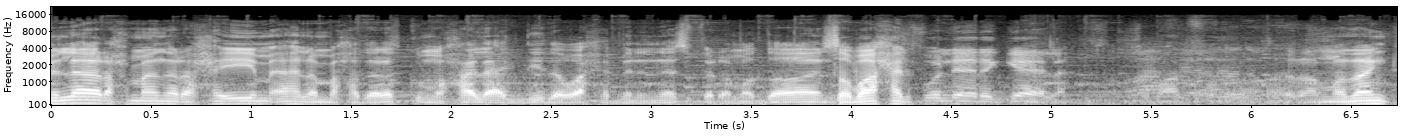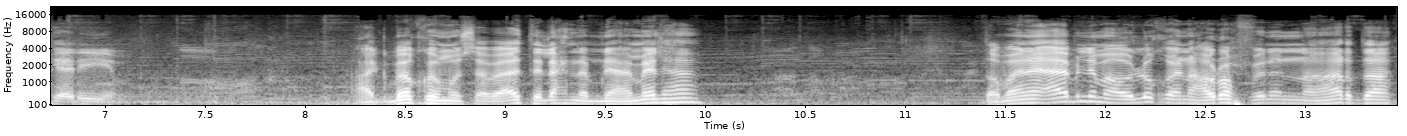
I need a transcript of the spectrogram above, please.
الله الرحمن الرحيم. أهلا بحضراتكم وحلقة جديدة واحد من الناس في رمضان. صباح الفل يا رجالة. رمضان كريم. عجبكم المسابقات اللي إحنا بنعملها؟ طب أنا قبل ما أقول لكم أنا هروح فين النهارده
